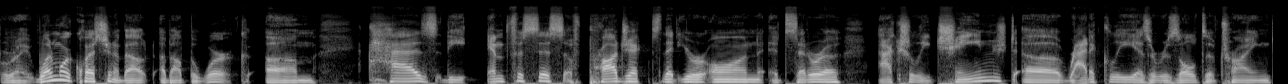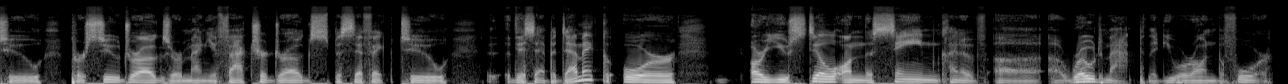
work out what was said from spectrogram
Right. One more question about about the work. Um, has the emphasis of projects that you're on, et cetera, actually changed uh, radically as a result of trying to pursue drugs or manufacture drugs specific to this epidemic, or are you still on the same kind of uh, uh, roadmap that you were on before?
